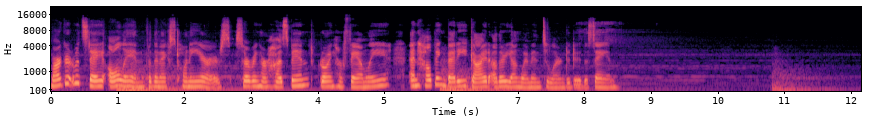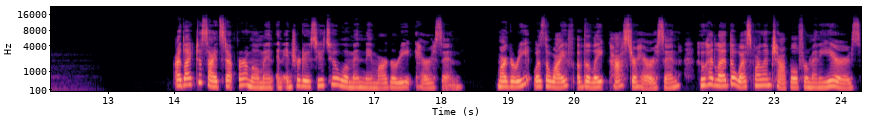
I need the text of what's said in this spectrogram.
Margaret would stay all in for the next 20 years, serving her husband, growing her family, and helping Betty guide other young women to learn to do the same. I'd like to sidestep for a moment and introduce you to a woman named Marguerite Harrison. Marguerite was the wife of the late Pastor Harrison, who had led the Westmoreland Chapel for many years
